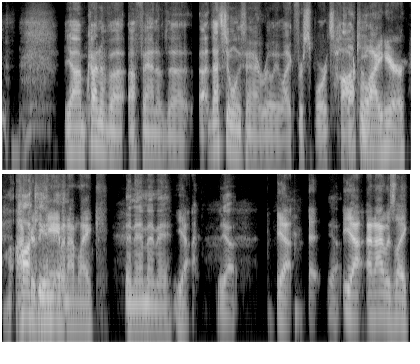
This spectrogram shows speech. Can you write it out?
yeah, I'm kind of a, a fan of the. Uh, that's the only thing I really like for sports: hockey, I hear after hockey the game, and, and I'm like, and MMA. yeah, Yeah, uh, Yeah. yeah. And I was like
